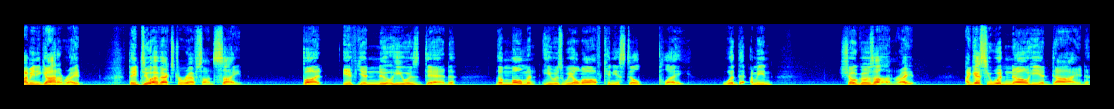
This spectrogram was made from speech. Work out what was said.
I mean, you got it, right? They do have extra refs on site, but if you knew he was dead the moment he was wheeled off, can you still play? Would that? I mean, show goes on, right? I guess you wouldn't know he had died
